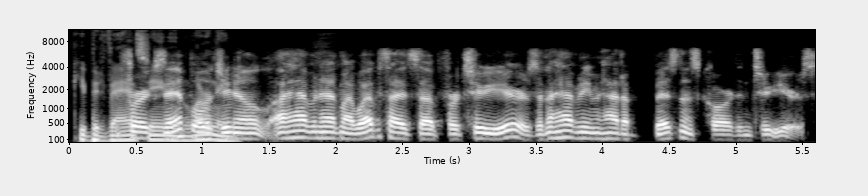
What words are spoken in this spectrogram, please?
keep advancing. For example, you know, I haven't had my websites up for two years, and I haven't even had a business card in two years.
